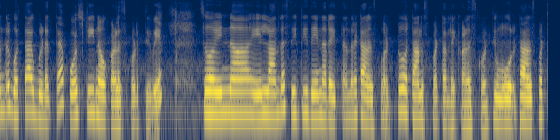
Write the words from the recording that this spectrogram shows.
ಅಂದರೆ ಗೊತ್ತಾಗ್ಬಿಡುತ್ತೆ ಪೋಸ್ಟಿಗೆ ನಾವು ಕಳಿಸ್ಕೊಡ್ತೀವಿ. ಸೊ ಇನ್ನು ಇಲ್ಲ ಅಂದರೆ ಸಿಟಿದು ಏನಾರ ಅಂದರೆ ಟ್ರಾನ್ಸ್ಪೋರ್ಟು ಟ್ರಾನ್ಸ್ಪೋರ್ಟಲ್ಲೇ ಕಳಿಸ್ಕೊಡ್ತೀವಿ. ಮೂರು ಟ್ರಾನ್ಸ್ಪೋರ್ಟ್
